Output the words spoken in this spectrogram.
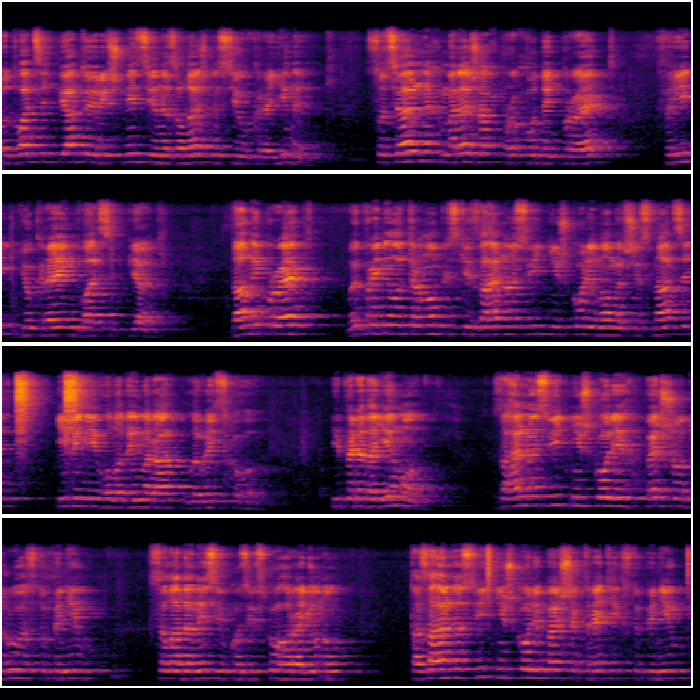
до 25-ї річниці незалежності України в соціальних мережах проходить проект Free Ukraine 25. Даний проект ми прийняли в Тернопільській загальноосвітній школі номер 16 імені Володимира Левицького і передаємо загальноосвітній школі 1-2 ступенів села Данисів Козівського району та загальноосвітній школі 1-3 ступенів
